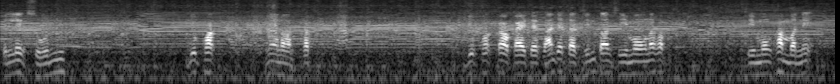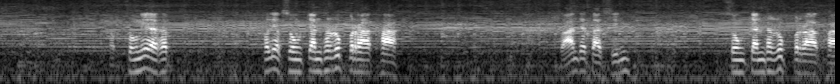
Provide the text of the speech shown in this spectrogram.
เป็นเลขศูนย์ยุบพักแน่นอนครับ ยุบพักเก้าไกลแต่ศาลจะตัดสินตอนสี่โมงนะครับ สี่โมงค่ำวันนี้ ครับทรงนี้แหละครับเขาเรียกทรงจันทรุปราคาศาลจะตัดสิน ทรงจันทรุปราคา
